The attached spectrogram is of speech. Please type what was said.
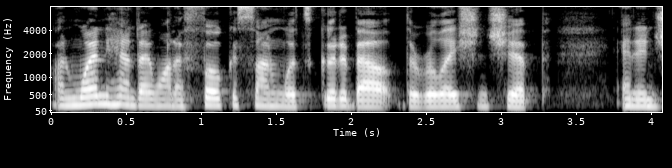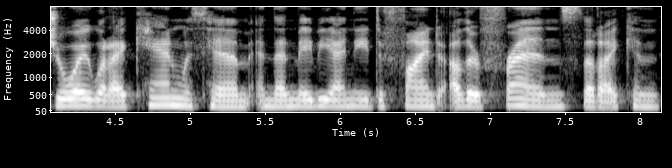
on one hand, I want to focus on what's good about the relationship and enjoy what I can with him, and then maybe I need to find other friends that I can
